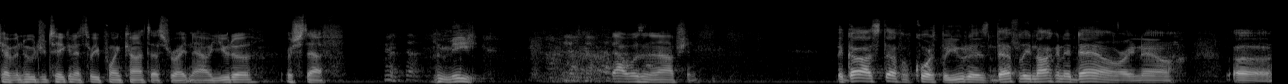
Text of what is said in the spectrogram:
Kevin, who would you take in a three-point contest right now, Yuta or Steph? Me. That wasn't an option. The guy Steph, of course, but Yuta is definitely knocking it down right now. Uh,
